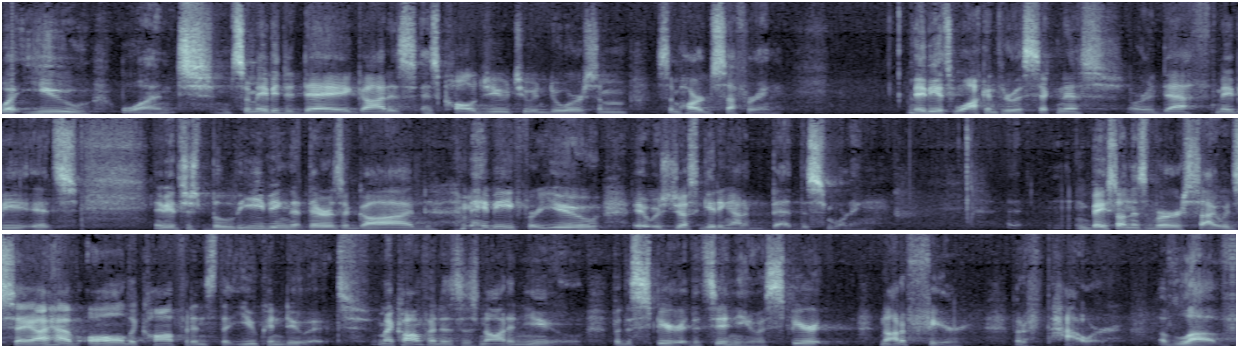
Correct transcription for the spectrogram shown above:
what you want. So maybe today, God has, has called you to endure some, some hard suffering. Maybe it's walking through a sickness or a death. Maybe it's, maybe it's just believing that there is a God. Maybe for you, it was just getting out of bed this morning. Based on this verse, I would say, I have all the confidence that you can do it. My confidence is not in you, but the spirit that's in you, a spirit not of fear, but of power, of love,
